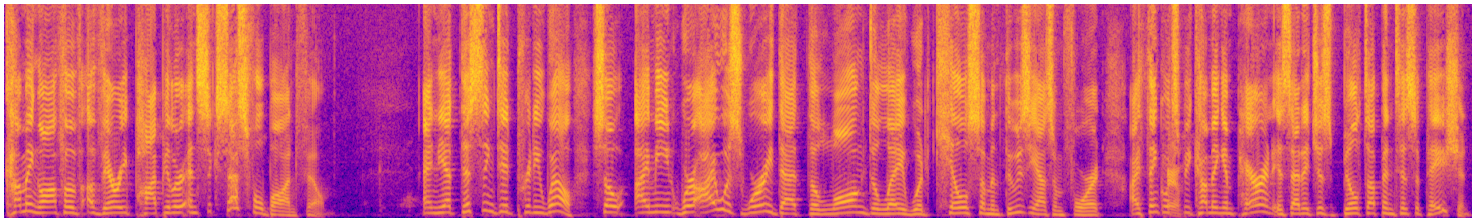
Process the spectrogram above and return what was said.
coming off of a very popular and successful Bond film. And yet this thing did pretty well. So, I mean, where I was worried that the long delay would kill some enthusiasm for it, I think what's sure. becoming apparent is that it just built up anticipation.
